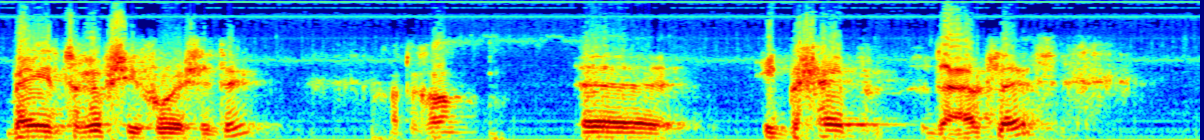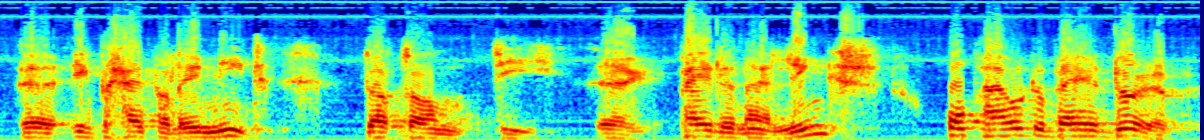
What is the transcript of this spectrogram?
Bij interruptie, voorzitter. Gaat er gang. Uh, ik begrijp de uitleg. Uh, ik begrijp alleen niet dat dan die pijlen naar links ophouden bij het dorp.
